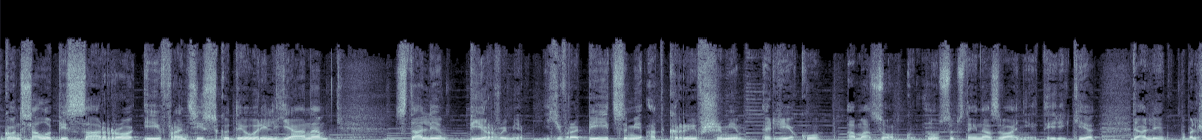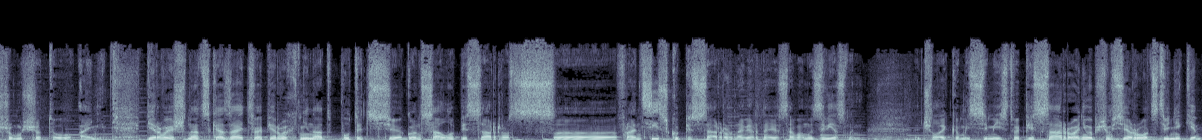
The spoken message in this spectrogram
Гонсало Писарро и Франциско де Орельяна стали первыми европейцами, открывшими реку Амазонку. Ну, собственно, и название этой реке дали, по большому счету, они. Первое, что надо сказать, во-первых, не надо путать Гонсало Писарро с э, Франциско Писарро, наверное, самым известным человеком из семейства Писарро. Они, в общем, все родственники.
